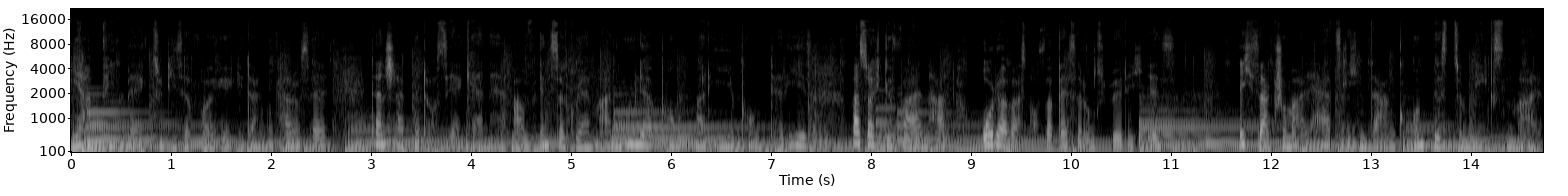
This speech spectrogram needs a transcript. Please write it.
Ihr habt Feedback zu dieser Folge Gedankenkarussell? Dann schreibt mir doch sehr gerne auf Instagram an julia.marie.therese, was euch gefallen hat oder was noch verbesserungswürdig ist. Ich sage schon mal herzlichen Dank und bis zum nächsten Mal.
